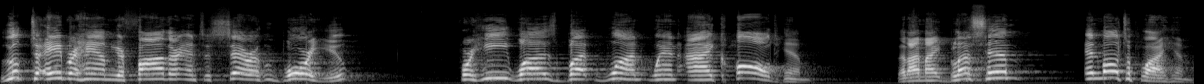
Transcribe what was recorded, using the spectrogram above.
Look to Abraham your father and to Sarah who bore you, for he was but one when I called him, that I might bless him and multiply him.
